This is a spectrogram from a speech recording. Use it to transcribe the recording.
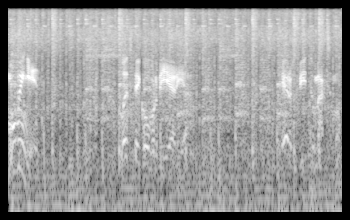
Moving in. Let's take over the area. Airspeed to maximum.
